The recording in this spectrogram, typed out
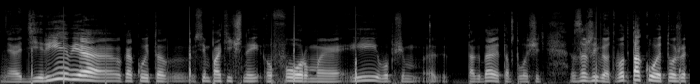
Э, деревья э, какой-то симпатичной формы, и, в общем, э, тогда эта площадь заживет. Вот такое тоже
